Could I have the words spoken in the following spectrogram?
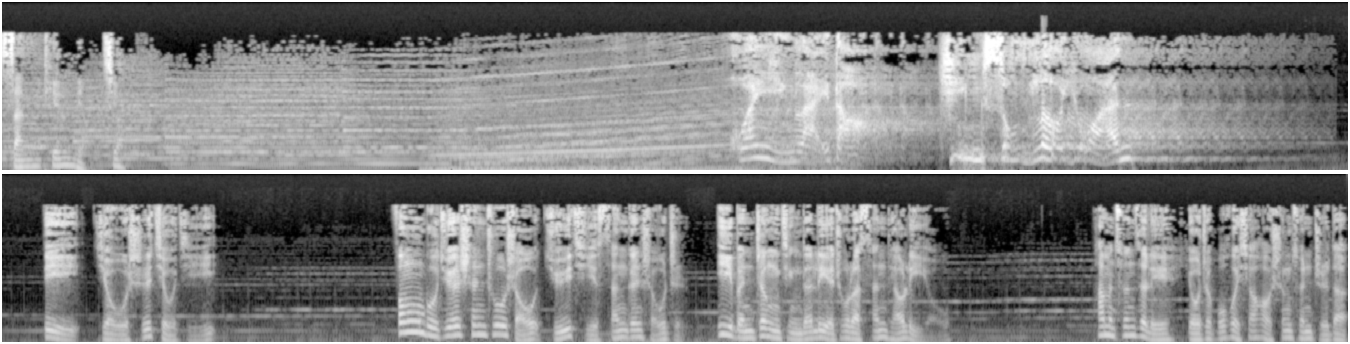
三天两觉。欢迎来到惊悚乐园第九十九集。风不觉伸出手，举起三根手指，一本正经的列出了三条理由。他们村子里有着不会消耗生存值的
